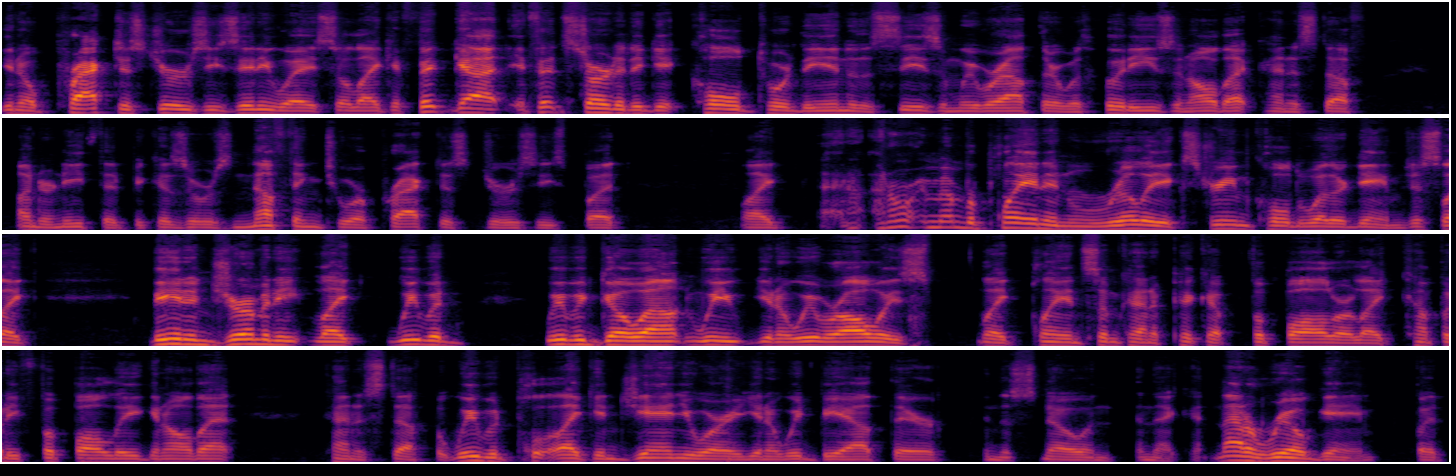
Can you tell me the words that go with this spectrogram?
you know, practice jerseys anyway. So like if it got if it started to get cold toward the end of the season, we were out there with hoodies and all that kind of stuff underneath it because there was nothing to our practice jerseys. But like I don't, I don't remember playing in really extreme cold weather game. Just like being in Germany, like we would we would go out and we you know we were always like playing some kind of pickup football or like company football league and all that kind of stuff. But we would play like in January, you know, we'd be out there in the snow and, and that kind not a real game, but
